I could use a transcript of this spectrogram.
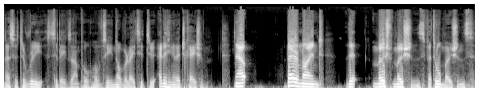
That's just a really silly example, obviously not related to anything in education. Now, bear in mind that most motions, in fact all motions,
